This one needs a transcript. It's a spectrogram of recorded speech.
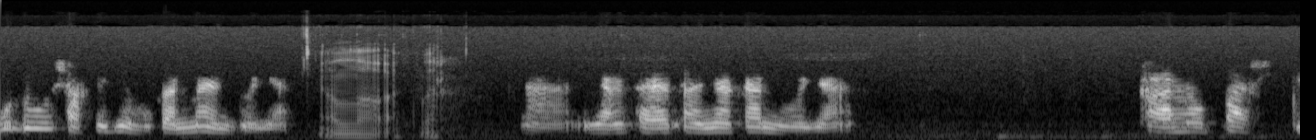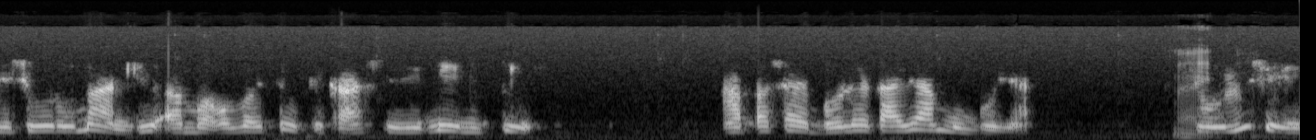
udah sakitnya bukan main bu ya. Allah Akbar. Nah, yang saya tanyakan Bu ya, kalau pas disuruh mandi sama Allah itu dikasih mimpi, apa saya boleh tayamum Bu ya? Dulu sih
